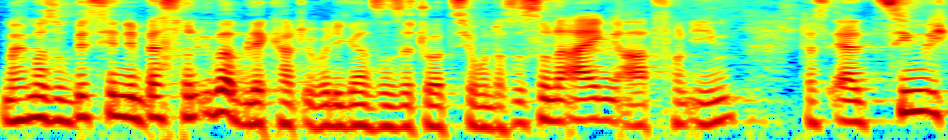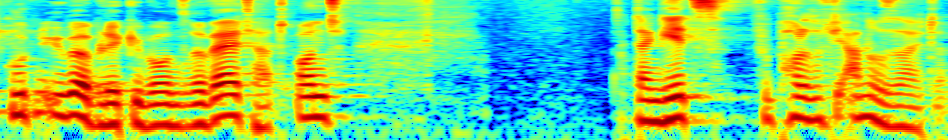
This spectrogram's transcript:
manchmal so ein bisschen den besseren Überblick hat über die ganze Situation. Das ist so eine Eigenart von ihm, dass er einen ziemlich guten Überblick über unsere Welt hat. Und dann geht es für Paulus auf die andere Seite.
